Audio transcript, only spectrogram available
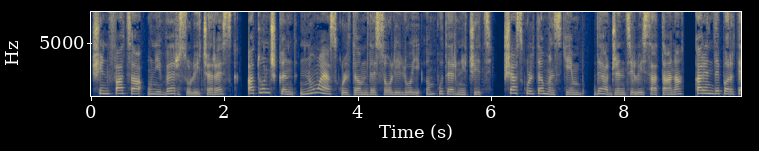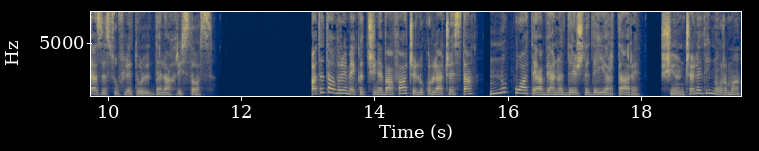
și în fața universului ceresc, atunci când nu mai ascultăm de solii lui împuterniciți și ascultăm în schimb de agenții lui satana care îndepărtează sufletul de la Hristos. Atâta vreme cât cineva face lucrul acesta, nu poate avea nădejde de iertare și în cele din urmă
